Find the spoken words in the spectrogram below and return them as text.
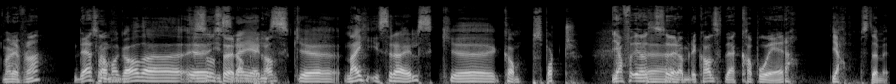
Hva er det for noe? Det er sånn Kramaga, det er uh, israelsk uh, Nei, israelsk eh, kampsport. Ja, søramerikansk. Det er capoeira. Ja, stemmer.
